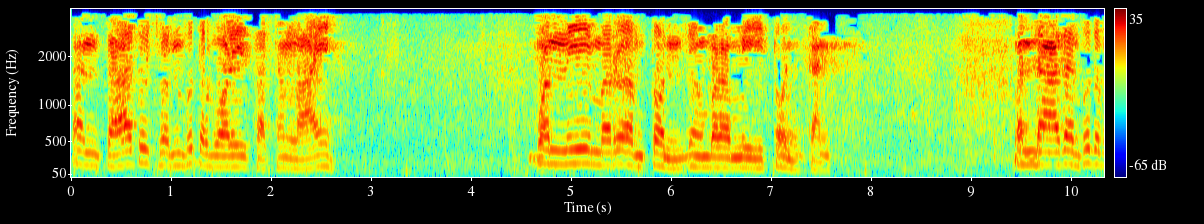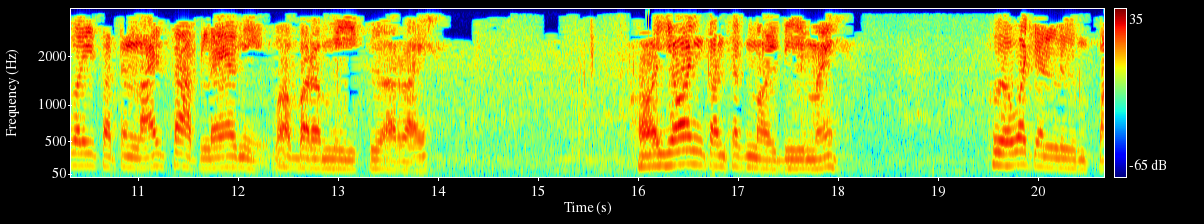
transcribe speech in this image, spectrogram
ท่านสาธุชนพุทธบริษัททั้งหลาย วันนี้มาเริ่มต้นเรื่องบารมีต้นกัน บรรดาท่านพุทธบริษัททั้งหลายทราบแล้วนี่ว่าบารมีคืออะไร ขอย้อนกันสักหน่อยดีไหม เพื่อว่าจะลืมไป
